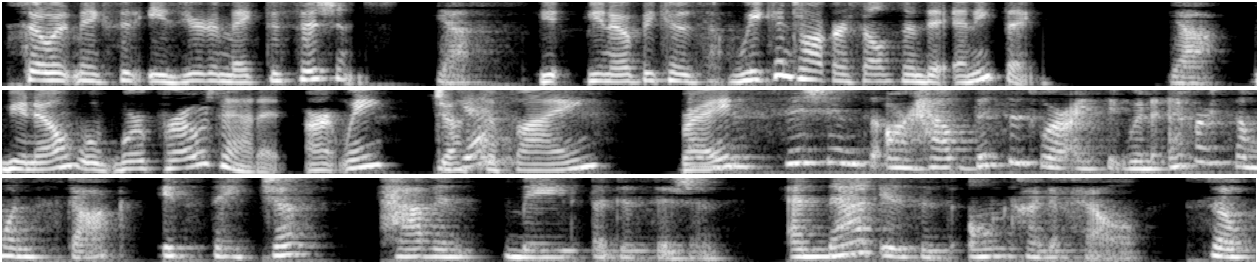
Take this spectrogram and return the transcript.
So it makes it easier to make decisions. Yes. You, you know, because yeah. we can talk ourselves into anything. Yeah. You know, we're pros at it, aren't we? Justifying, yes. right? And decisions are how this is where I see whenever someone's stuck, it's they just haven't made a decision. And that is its own kind of hell. So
